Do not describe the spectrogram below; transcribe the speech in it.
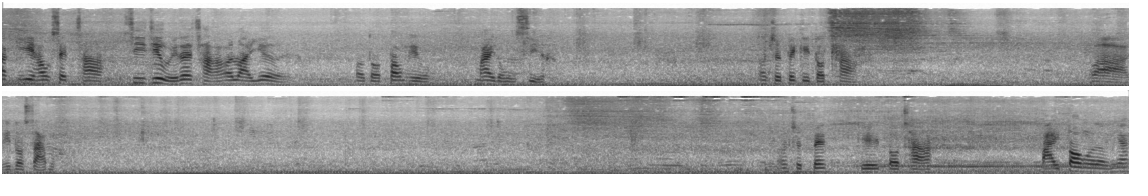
啊，几好食茶，狮子会咧茶开嚟嘅，我度当票卖东西啊！我准备几多茶？哇，几多衫啊！我准备几多茶？摆档嗰度，你看，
